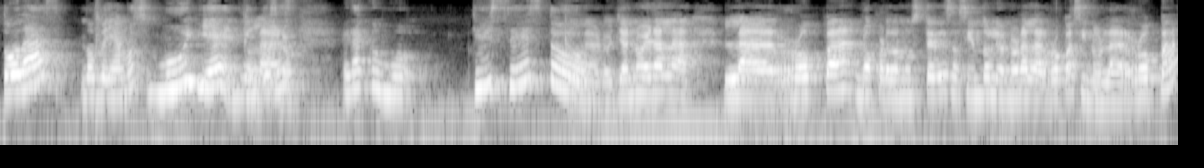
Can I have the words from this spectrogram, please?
todas nos veíamos muy bien. Claro. Entonces, era como, ¿qué es esto? Claro, ya no era la la ropa, no, perdón, ustedes haciéndole honor a la ropa, sino la ropa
